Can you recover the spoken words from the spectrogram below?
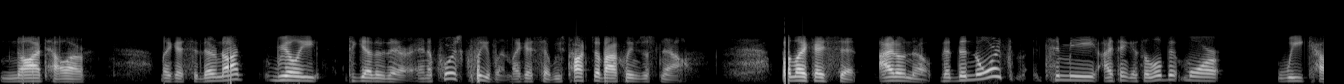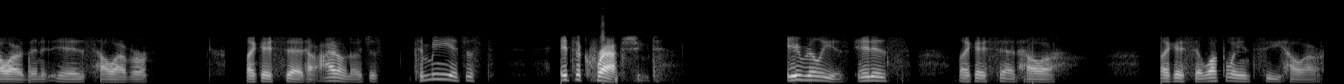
not. However, like I said, they're not really together there. And of course, Cleveland. Like I said, we've talked about Cleveland just now. But like I said, I don't know. The, the North, to me, I think is a little bit more weak, however, than it is. However, like I said, I don't know. It's just to me, it's just it's a crapshoot. It really is. It is, like I said, how, uh, like I said, we'll have to wait and see. However,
